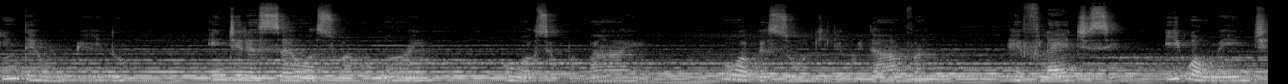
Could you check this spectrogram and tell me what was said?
interrompido em direção à sua mamãe ou ao seu papai ou à pessoa que lhe cuidava reflete-se igualmente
